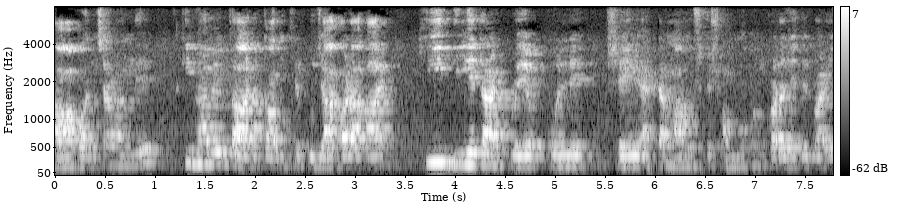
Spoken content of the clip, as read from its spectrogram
বাবা পঞ্চানন্দের কীভাবে তার তন্ত্রে পূজা করা হয়, কি দিয়ে তার প্রয়োগ করলে সেই একটা মানুষকে সম্মোহন করা যেতে পারে,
